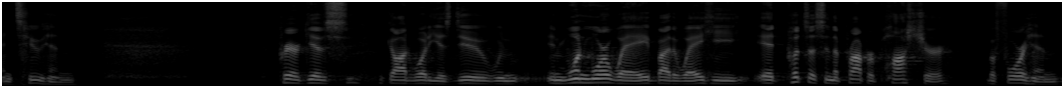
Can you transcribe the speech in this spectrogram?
and to him. Prayer gives God what he is due. When, in one more way, by the way, he, it puts us in the proper posture before him.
